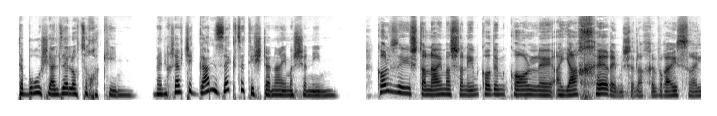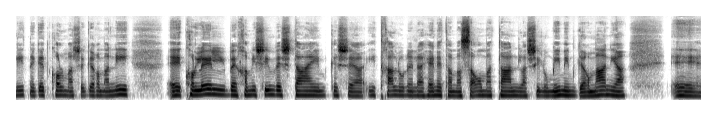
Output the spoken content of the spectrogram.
טבו שעל זה לא צוחקים. ואני חושבת שגם זה קצת השתנה עם השנים. כל זה השתנה עם השנים, קודם כל אה, היה חרם של החברה הישראלית נגד כל מה שגרמני, אה, כולל ב-52 כשהתחלנו לנהל את המשא ומתן לשילומים עם גרמניה. אה,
